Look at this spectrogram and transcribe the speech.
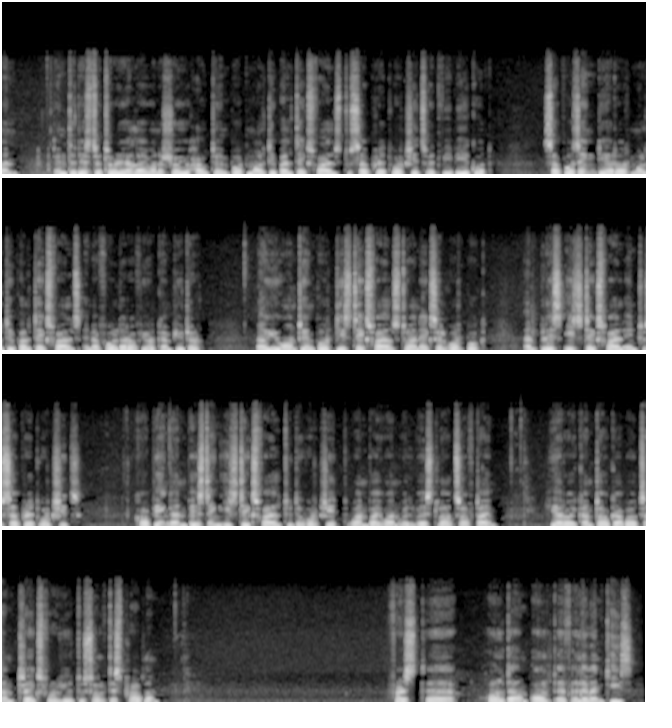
In today's tutorial, I want to show you how to import multiple text files to separate worksheets with VBA code. Supposing there are multiple text files in a folder of your computer. Now you want to import these text files to an Excel workbook and place each text file into separate worksheets. Copying and pasting each text file to the worksheet one by one will waste lots of time. Here I can talk about some tricks for you to solve this problem. First, uh, hold down Alt F11 keys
